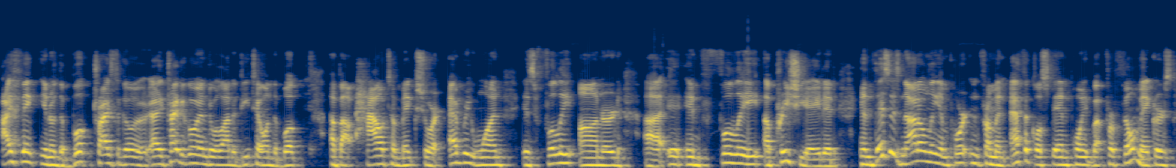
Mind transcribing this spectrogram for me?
I think, you know, the book tries to go, I tried to go into a lot of detail in the book about how to make sure everyone is fully honored uh, and fully appreciated. And this is not only important from an ethical standpoint, but for filmmakers,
